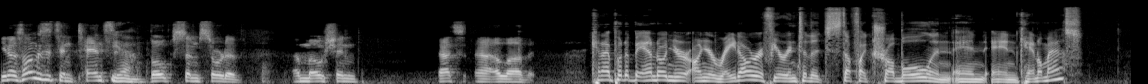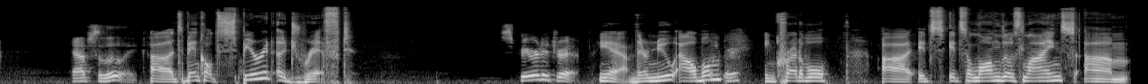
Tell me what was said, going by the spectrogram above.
you know as long as it's intense Yeah. and invokes some sort of emotion, that's uh, I love it. Can I put a band on your on your radar if you're into the stuff like Trouble and and and Candlemass? Absolutely, Uh, it's a band called Spirit Adrift. Spirit Adrift. Yeah, their new album, Okay. incredible. Uh, it's it's along those lines, um,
